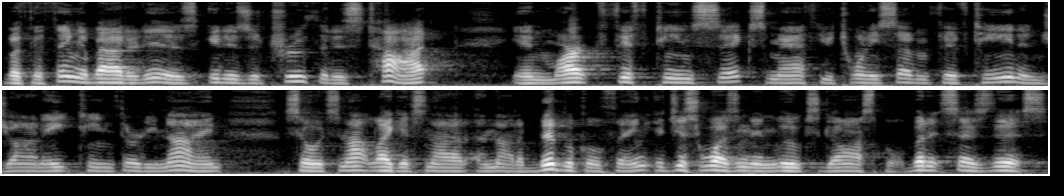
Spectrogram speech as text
But the thing about it is, it is a truth that is taught in Mark 15:6, Matthew 27:15, and John 18:39. So it's not like it's not a, not a biblical thing. It just wasn't in Luke's gospel. But it says this.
